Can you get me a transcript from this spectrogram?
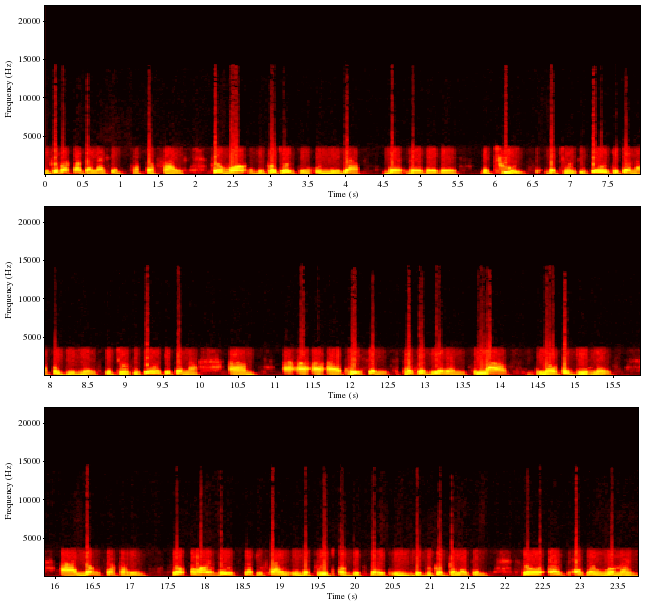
ke tlo ba fa Galatians chapter 5 so more the potholes in o need the the the the the tools. The tools tseo ke tsona forgiveness. The tools tseo ke tsona um uh, uh, uh, patience perseverance love you know forgiveness uh, long suffering. So all those that you find in the fruit of the spirit in the book of galatians. So as as a woman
